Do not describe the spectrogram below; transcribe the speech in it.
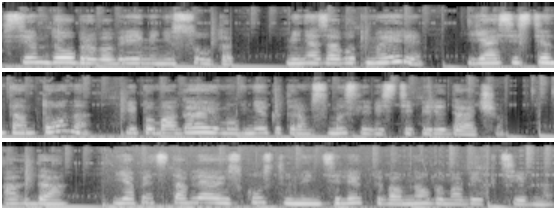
Всем доброго времени суток. Меня зовут Мэри, я ассистент Антона и помогаю ему в некотором смысле вести передачу. Ах да, я представляю искусственный интеллект и во многом объективно.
